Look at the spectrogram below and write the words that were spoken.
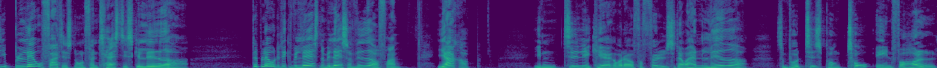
De blev faktisk nogle fantastiske ledere. Det blev det, det kan vi læse, når vi læser videre frem. Jakob, i den tidlige kirke, hvor der var forfølgelse, der var han leder, som på et tidspunkt tog en forhold,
